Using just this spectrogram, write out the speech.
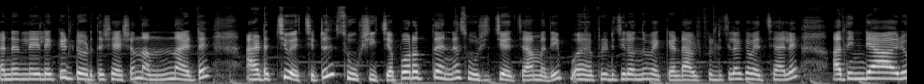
കണ്ടെയ്നറിലേക്ക് ഇട്ട് കൊടുത്ത ശേഷം നന്നായിട്ട് അടച്ചു വെച്ചിട്ട് സൂക്ഷിക്കുക പുറത്ത് തന്നെ സൂക്ഷിച്ച് വെച്ചാൽ മതി. ഫ്രിഡ്ജിലൊന്നും വെക്കേണ്ട ആവശ്യം ഫ്രിഡ്ജിലൊക്കെ വെച്ചാൽ അതിന്റെ ആ ഒരു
